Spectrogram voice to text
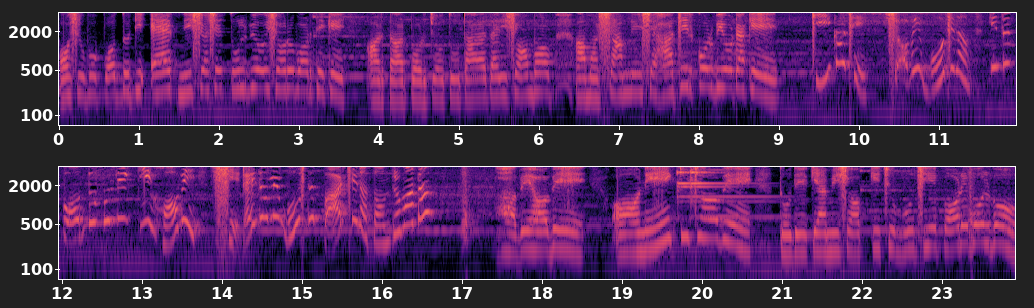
অশুভ পদ্মটি এক নিঃশ্বাসে তুলবি ওই সরোবর থেকে। আর তারপর যত তাড়াতাড়ি সম্ভব আমার সামনে এসে হাজির করবি ওটাকে। ঠিক আছে সবই বুঝলাম কিন্তু পদ্ম ফুল দিয়ে কি হবে সেটাই তো আমি বুঝতে পারছি না তন্ত্রমাতা। হবে হবে অনেক কিছু হবে। তোদেরকে আমি সব কিছু বুঝিয়ে পরে বলব।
